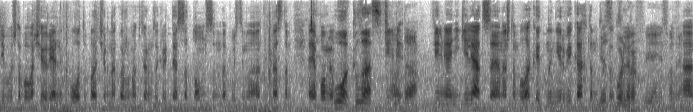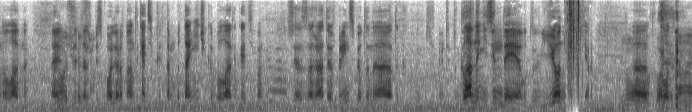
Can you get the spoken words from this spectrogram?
либо чтобы вообще реально квоту по чернокожим актерам закрыть Тесса Томпсон, допустим, она как раз там, а я помню, О, класс. в фильме, да, в фильме «Аннигиляция», она же там была какая-то на нервиках, там, без спойлеров я не смотрел. А, ну ладно. Э, Ну, даже хочу. без спойлеров. Но она такая, типа, как там ботаничка была, такая, типа, вся зажатая. В принципе, вот она... каких-нибудь- Главное, не Зиндея, вот ее нахер. Ну, э, хватит, она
